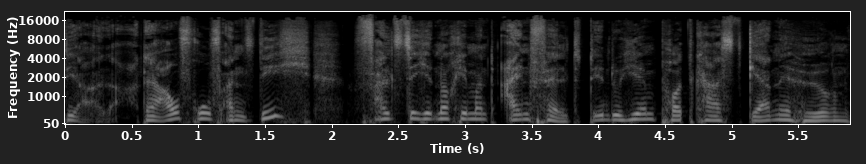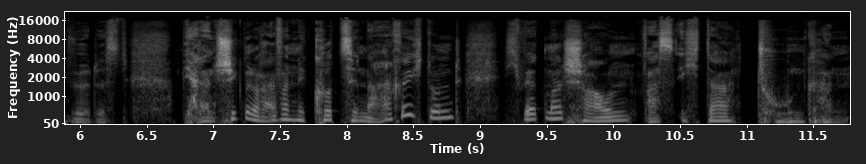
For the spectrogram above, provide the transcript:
die, der Aufruf an dich, falls dir hier noch jemand einfällt, den du hier im Podcast gerne hören würdest. Ja, dann schick mir doch einfach eine kurze Nachricht und ich werde mal schauen, was ich da tun kann.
